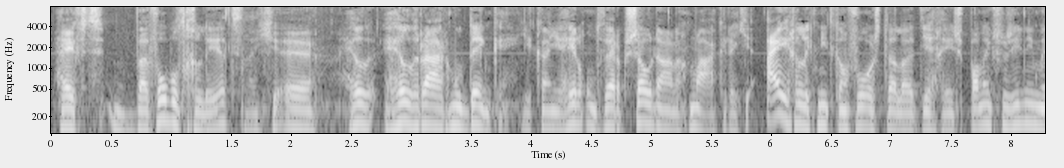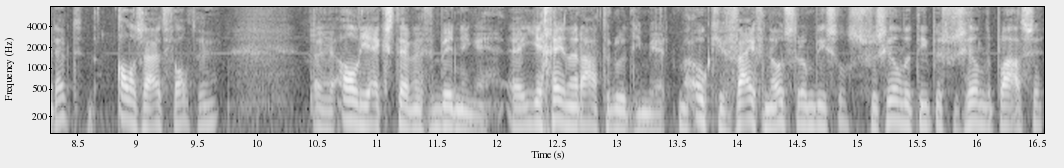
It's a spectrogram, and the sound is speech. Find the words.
heeft bijvoorbeeld geleerd dat je eh, heel, heel raar moet denken. Je kan je hele ontwerp zodanig maken dat je eigenlijk niet kan voorstellen dat je geen spanningsvoorziening meer hebt. Alles uitvalt. Hè. Eh, al je externe verbindingen. Eh, je generator doet het niet meer. Maar ook je vijf noodstroomdiesels. Verschillende types, verschillende plaatsen.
